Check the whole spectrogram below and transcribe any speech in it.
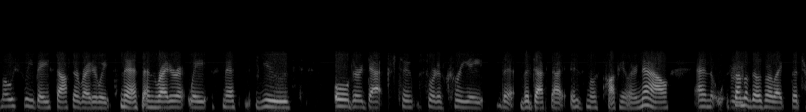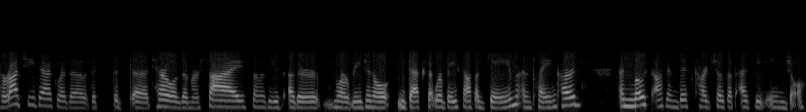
mostly based off the Rider Waite Smith, and Rider Waite Smith used older decks to sort of create the the deck that is most popular now. And mm-hmm. some of those are like the Tarocchi deck or the the, the uh, Tarot of the Marseille. Some of these other more regional decks that were based off a game and playing cards. And most often, this card shows up as the angel.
